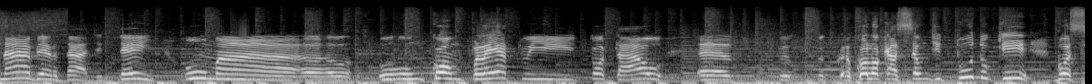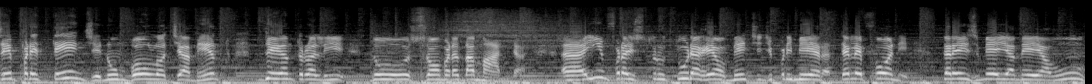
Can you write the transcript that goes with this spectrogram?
na verdade tem uma uh, um completo e total uh, colocação de tudo que você pretende num bom loteamento dentro ali do Sombra da Mata. Uh, infraestrutura realmente de primeira. Telefone 3661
